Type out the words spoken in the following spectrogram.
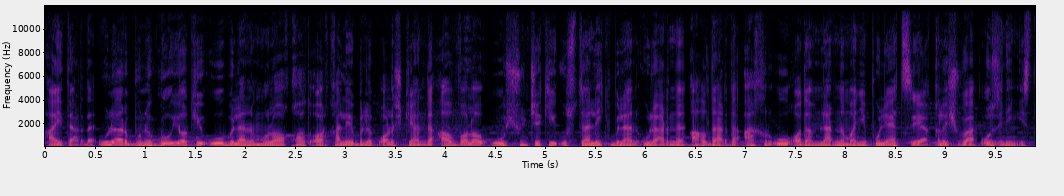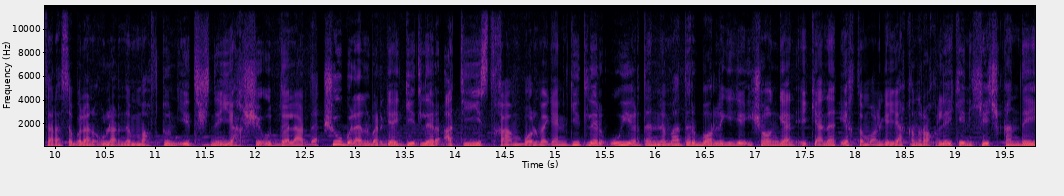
aytardi. Ular buni go'yoki u bilan muloqot orqali bilib olishgandi. Avvalo u shunchaki ustalik bilan ularni aldardi. Axir u odamlarni manipulyatsiya qilish va o'zining istarasi bilan ularni maftun etishni yaxshi uddalardi. Shu bilan birga gitler ateist ham bo'lmagan. Gitler u yerda nimadir borligiga ishongan ekani ehtimolga yaqinroq lekin hech qanday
